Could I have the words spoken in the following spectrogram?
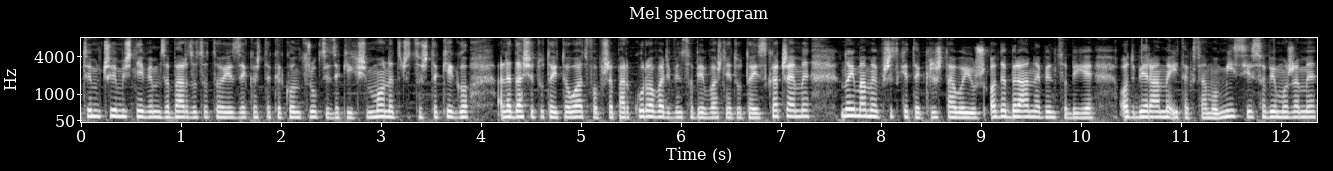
tym czymś, nie wiem za bardzo co to jest, jakaś taka konstrukcja z jakichś monet czy coś takiego, ale da się tutaj to łatwo przeparkurować, więc sobie właśnie tutaj skaczemy. No i mamy wszystkie te kryształy już odebrane, więc sobie je odbieramy i tak samo misje sobie możemy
